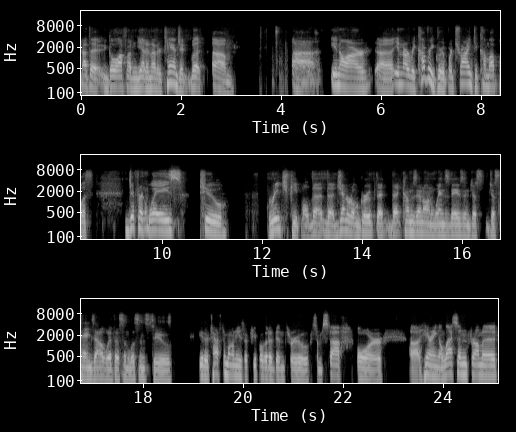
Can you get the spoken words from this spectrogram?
not to go off on yet another tangent but um uh in our uh in our recovery group we're trying to come up with different ways to reach people. The the general group that that comes in on wednesdays and just just hangs out with us and listens to either testimonies of people that have been through some stuff or uh, hearing a lesson from it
